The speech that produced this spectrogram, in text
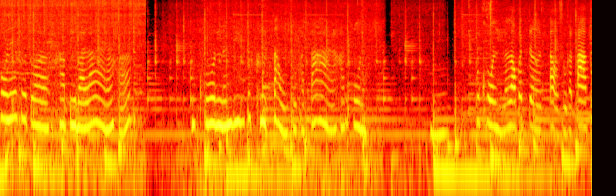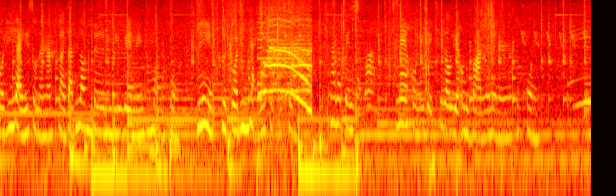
ทุกคนนี่คือตัวคาปิบาร่านะคะ ทุกคนและนี่ก็คือเต่าสุคาต้านะคะทุกคน ทุกคนแล้วเราก็เจอเต่าสุคาต้าตัวที่ใหญ่ที่สุดแล้วนะ หลังจากที่เราเดินในบริเวณนี้ทั้งหมดนะคน นี่คือตัวที่ใหญ่ที่สุดทุกคนน่าจะเป็นแบบว่าแม่ของเด็กที่เราเลี้ยงอนุบาลไว้ในนี้นะทุกคนนี่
